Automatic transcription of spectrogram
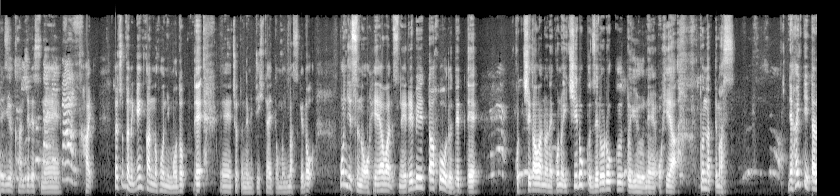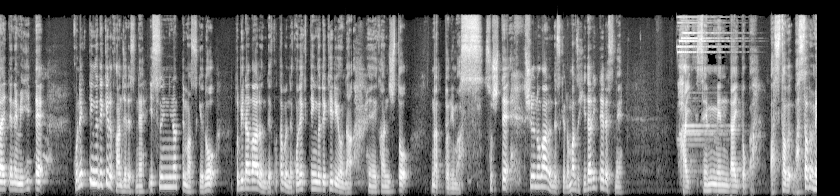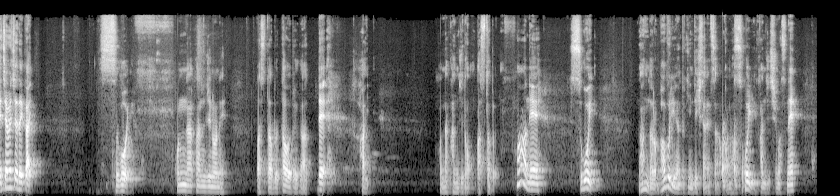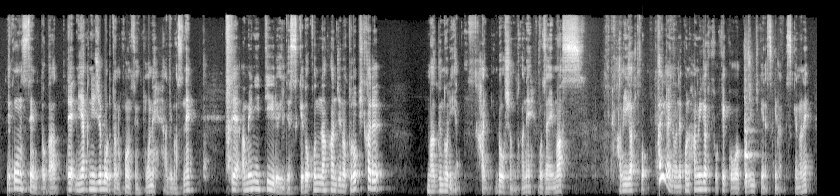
いう感じですね。はい。じゃあちょっとね、玄関の方に戻って、えーちょっとね、見ていきたいと思いますけど、本日のお部屋はですね、エレベーターホール出て、こっち側のね、この1606というね、お部屋となってます。で、入っていただいてね、右手、コネクティングできる感じですね。椅子になってますけど、扉があるんで、多分ね、コネクティングできるような感じとなっております。そして、収納があるんですけど、まず左手ですね。はい。洗面台とか、バスタブ。バスタブめちゃめちゃでかい。すごい。こんな感じのね、バスタブタオルがあって、はい。こんな感じのバスタブ。まあね、すごい、なんだろう、バブリーな時にできたやつなのかな。すごい感じしますね。で、コンセントがあって、220V のコンセントもね、ありますね。で、アメニティ類ですけど、こんな感じのトロピカルマグノリア。はい。ローションとかね、ございます。歯磨き粉。海外のね、この歯磨き粉結構個人的には好きなんですけどね。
